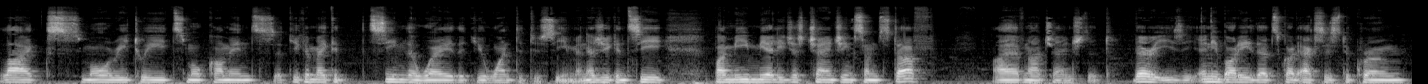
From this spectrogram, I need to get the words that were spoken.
likes, more retweets, more comments. You can make it seem the way that you want it to seem. And as you can see, by me merely just changing some stuff, I have not changed it. Very easy. Anybody that's got access to Chrome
